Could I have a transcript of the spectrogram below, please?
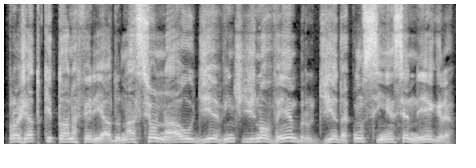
projeto que torna feriado nacional o dia 20 de novembro, Dia da Consciência Negra.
